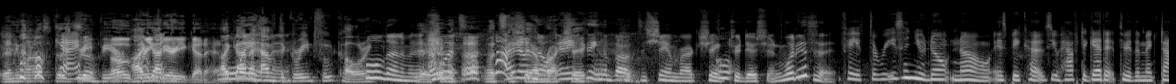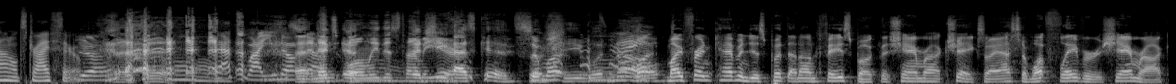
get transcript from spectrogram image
Anyone else does green beer? Oh, I green got beer the- you gotta have. I got to have the green food coloring. Hold on a minute. Yeah, I what's, what's the I don't know anything Shake? about the Shamrock Shake Oh. tradition. What is it? Faith, the reason you don't know is because you have to get it through the McDonald's drive-through. Yeah. That's it. That's why you don't And know. it's uh, only this time and of she year. has kids, so, So my- she would know. My, my friend Kevin just put that on Facebook, the Shamrock Shake. So I asked him what flavor is Shamrock,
